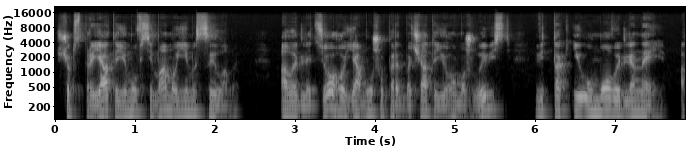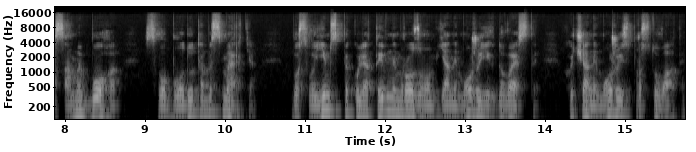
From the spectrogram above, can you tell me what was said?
щоб сприяти йому всіма моїми силами, але для цього я мушу передбачати його можливість, відтак і умови для неї, а саме Бога, свободу та безсмертя, бо своїм спекулятивним розумом я не можу їх довести, хоча не можу і спростувати.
